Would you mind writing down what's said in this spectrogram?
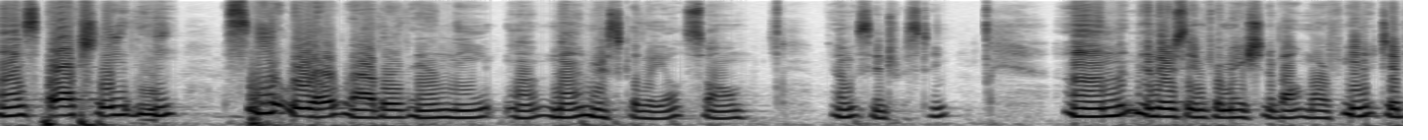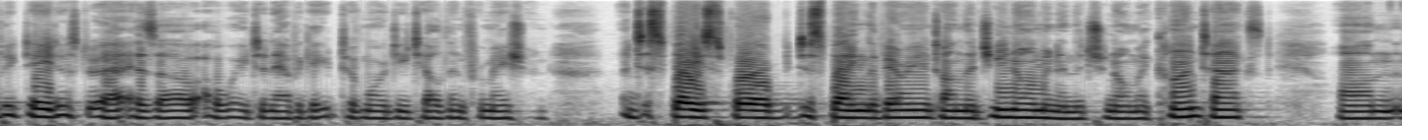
is actually the C allele rather than the um, non-risk allele, so that was interesting. Um, and there's information about more phenotypic data uh, as a, a, way to navigate to more detailed information displays for displaying the variant on the genome and in the genomic context. Um,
